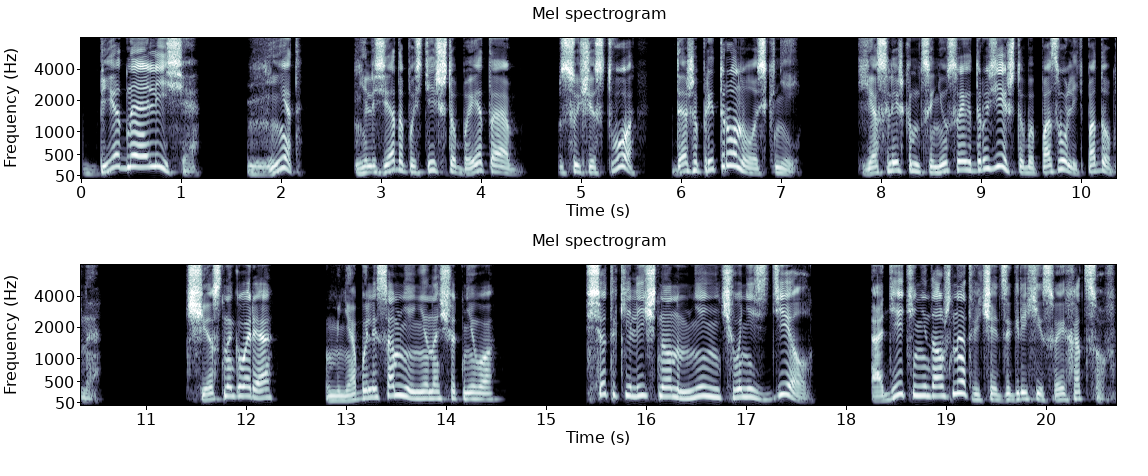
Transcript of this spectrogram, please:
Бедная Алисия. Нет, нельзя допустить, чтобы это существо даже притронулось к ней. Я слишком ценю своих друзей, чтобы позволить подобное. Честно говоря, у меня были сомнения насчет него. Все-таки лично он мне ничего не сделал, а дети не должны отвечать за грехи своих отцов.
